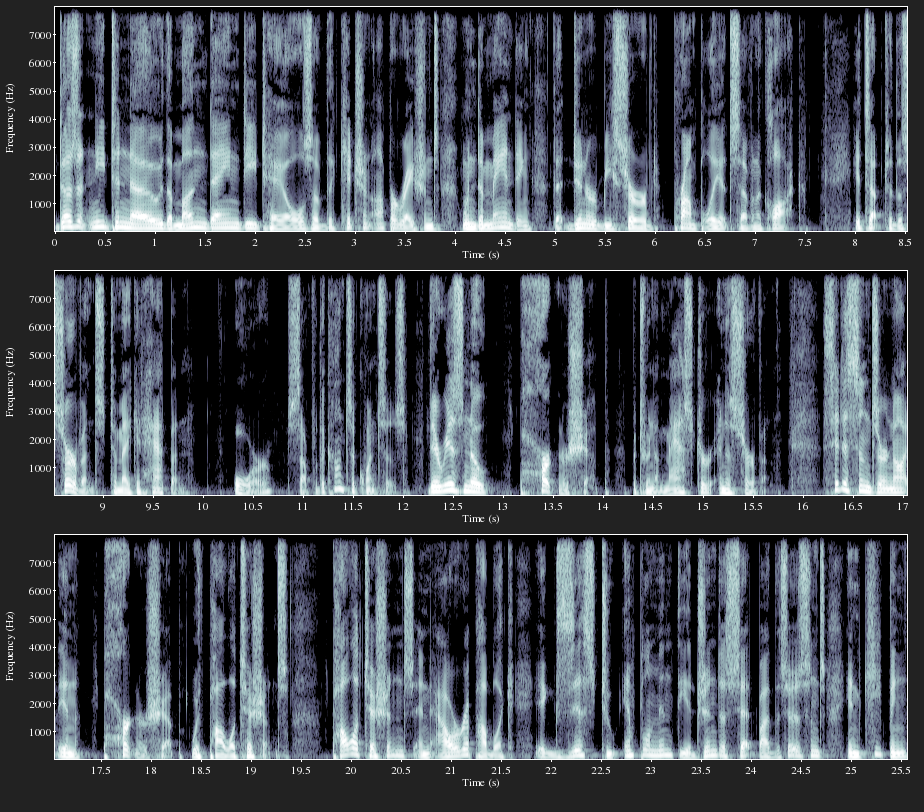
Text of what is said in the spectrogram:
doesn't need to know the mundane details of the kitchen operations when demanding that dinner be served promptly at 7 o'clock. It's up to the servants to make it happen or suffer the consequences. There is no partnership between a master and a servant. Citizens are not in partnership with politicians. Politicians in our republic exist to implement the agenda set by the citizens in keeping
